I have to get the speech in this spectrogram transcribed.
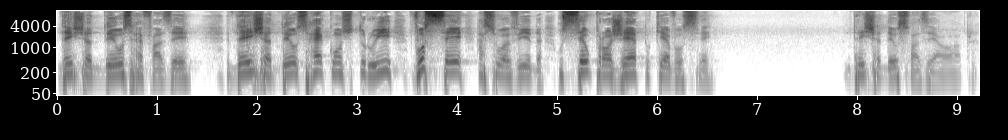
Deixa Deus refazer. Deixa Deus reconstruir você, a sua vida, o seu projeto que é você. Deixa Deus fazer a obra.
